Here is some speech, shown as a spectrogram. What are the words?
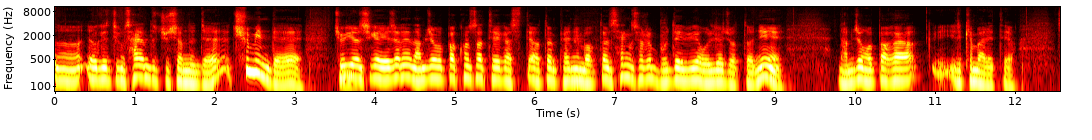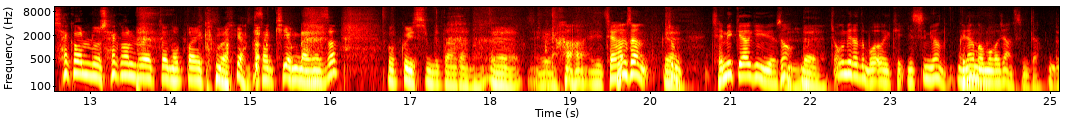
어, 여기 지금 사연도 주셨는데 춤인데 주희연 씨가 예전에 남정 오빠 콘서트에 갔을 때 어떤 팬이 먹던 생수를 무대 위에 올려줬더니 남정 오빠가 이렇게 말했대요. 새 걸로 새 걸로 했던 오빠의 그 말이 항상 기억나면서 웃고 있습니다라는. 예. 예. 제가 항상 예. 좀 재밌게 하기 위해서 네. 조금이라도 뭐 이렇게 있으면 그냥 음. 넘어가지 않습니다. 네.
